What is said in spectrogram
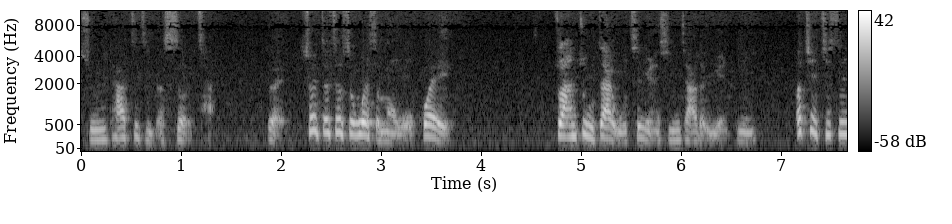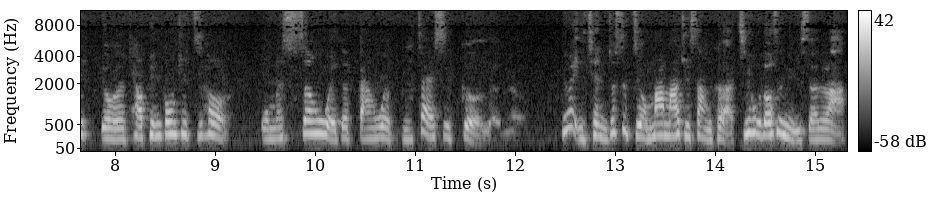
属于他自己的色彩。对，所以这就是为什么我会专注在五次元新家的原因。而且其实有了调频工具之后。我们身为的单位不再是个人了，因为以前你就是只有妈妈去上课啊，几乎都是女生啦，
